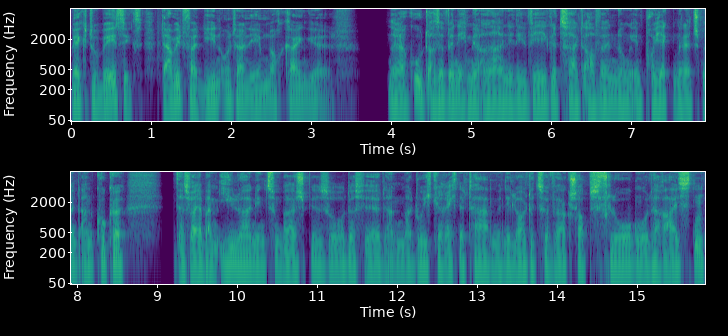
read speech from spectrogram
Back to Basics. Damit verdienen Unternehmen noch kein Geld. Naja gut, also wenn ich mir alleine die Wege, Zeitaufwendungen im Projektmanagement angucke, das war ja beim E-Learning zum Beispiel so, dass wir dann mal durchgerechnet haben, wenn die Leute zu Workshops flogen oder reisten,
